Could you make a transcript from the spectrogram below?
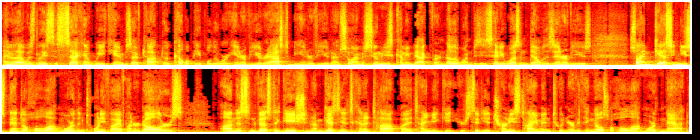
I know that was at least the second weekend because I've talked to a couple people that were interviewed or asked to be interviewed, and so I'm assuming he's coming back for another one because he said he wasn't done with his interviews. So I'm guessing you spent a whole lot more than $2,500 on this investigation. I'm guessing it's going to top, by the time you get your city attorney's time into it and everything else, a whole lot more than that.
